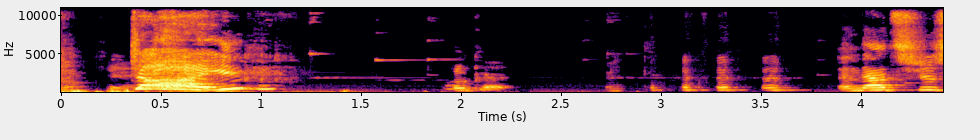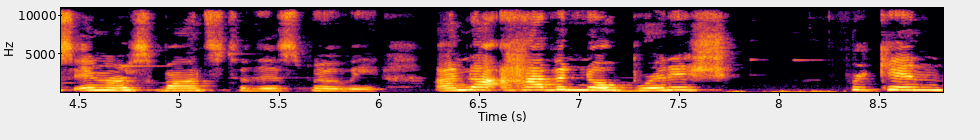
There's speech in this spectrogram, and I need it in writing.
Okay. die. Okay. And that's just in response to this movie. I'm not having no British freaking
